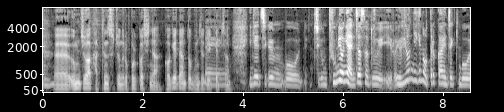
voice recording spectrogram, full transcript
음. 에, 음주와 같은 수준으로 볼 것이냐 거기에 대한 또 문제도 네. 있겠죠. 이게 지금 뭐 지금 두 명이 앉아서도 이런 얘기는 어떨까 이제 뭐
